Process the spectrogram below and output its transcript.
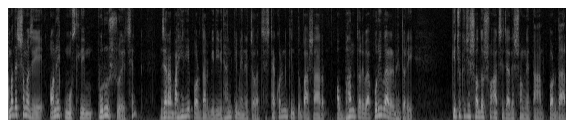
আমাদের সমাজে অনেক মুসলিম পুরুষ রয়েছেন যারা বাহিরে পর্দার বিধিবিধানকে মেনে চলার চেষ্টা করেন, কিন্তু বাসার অভ্যন্তরে বা পরিবারের ভেতরে কিছু কিছু সদস্য আছে যাদের সঙ্গে তার পর্দার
